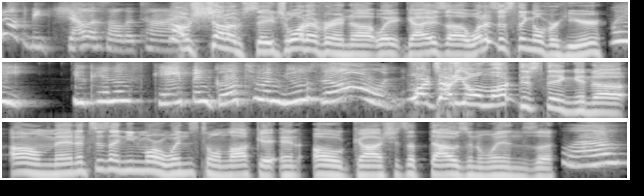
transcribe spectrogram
don't have to be jealous all the time. oh, shut up, Sage. Whatever. And, uh, wait, guys, uh, what is this thing over here? Wait, you can escape and go to a new zone. What? How do you unlock this thing? And, uh, oh, man, it says I need more wins to unlock it. And, oh, gosh, it's a thousand wins. Uh, Well,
